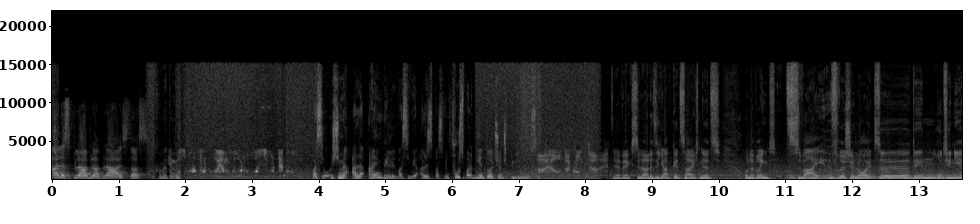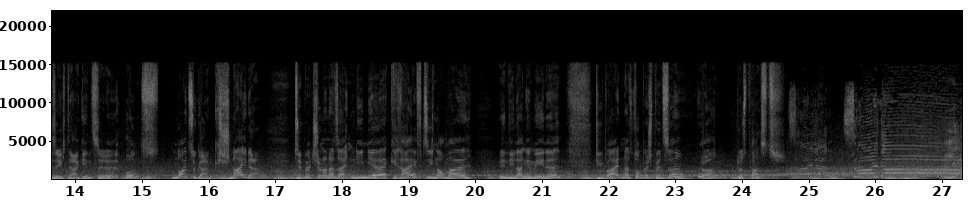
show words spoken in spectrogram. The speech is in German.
Alles bla bla bla ist das. was ihr euch immer alle einbildet, was ihr alles, was für ein Fußball wir in Deutschland spielen müssen. Der Wechsel hatte sich abgezeichnet und er bringt zwei frische Leute, den Routiniersichter Ginzel und Neuzugang Schneider. Tippelt schon an der Seitenlinie, greift sich nochmal in die lange Mähne. Die beiden als Doppelspitze, ja, das passt. Slider! Slider! Ja!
